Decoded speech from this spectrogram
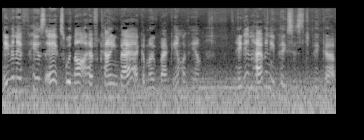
Even if his ex would not have came back and moved back in with him, he didn't have any pieces to pick up.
